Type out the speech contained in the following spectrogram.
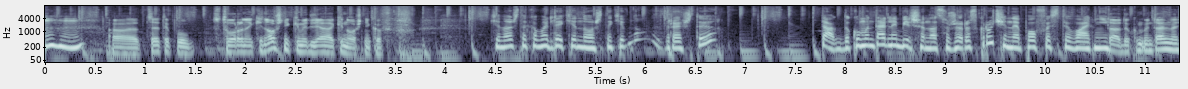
Угу. Це, типу, створено кіношниками для кіношників. Кіношниками для кіношників. Ну, зрештою. Так, документальне більше в нас уже розкручене по фестивальній Так, документальна,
